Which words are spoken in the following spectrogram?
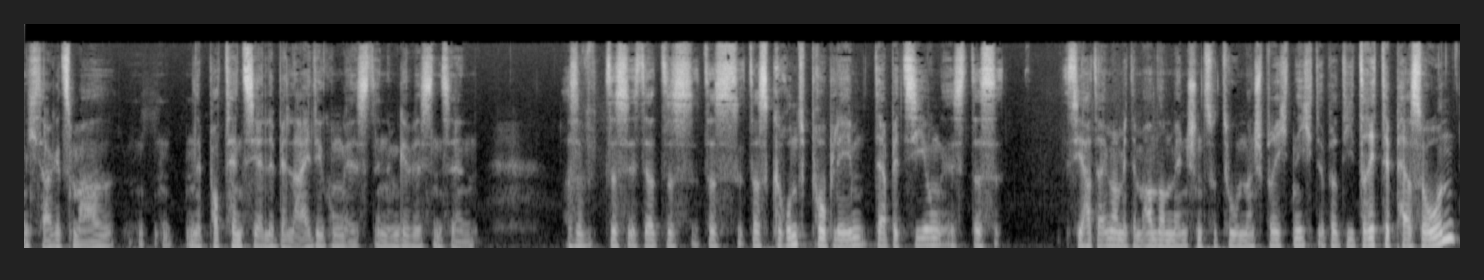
ich sage jetzt mal, eine potenzielle Beleidigung ist in einem gewissen Sinn. Also das ist ja das, das, das Grundproblem der Beziehung ist, dass sie hat ja immer mit dem anderen Menschen zu tun. Man spricht nicht über die dritte Person,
